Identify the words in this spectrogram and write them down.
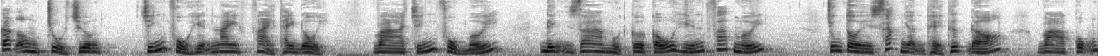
Các ông chủ trương chính phủ hiện nay phải thay đổi và chính phủ mới định ra một cơ cấu hiến pháp mới. Chúng tôi xác nhận thể thức đó và cũng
